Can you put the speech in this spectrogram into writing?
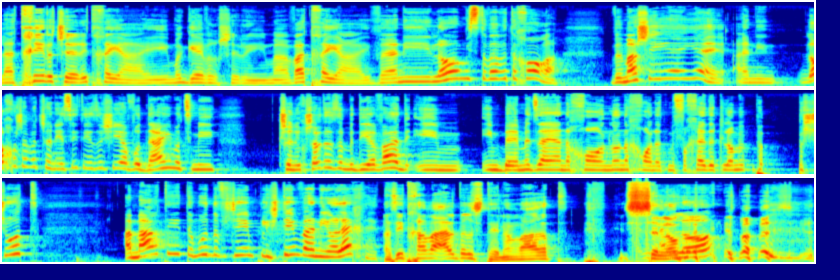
להתחיל את שארית חיי עם הגבר שלי, עם אהבת חיי, ואני לא מסתובבת אחורה. ומה שיהיה, יהיה. אני לא חושבת שאני עשיתי איזושהי עבודה עם עצמי, כשאני חושבת על זה בדיעבד, אם, אם באמת זה היה נכון, לא נכון, את מפחדת, לא... פ, פשוט אמרתי, תמות נפשי עם פלישתים ואני הולכת. אז את חווה אלברשטיין אמרת, שלום. לא. לא לשיר.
